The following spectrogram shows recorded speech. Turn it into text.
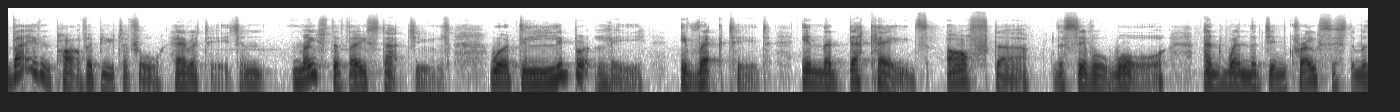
That isn't part of a beautiful heritage. And most of those statues were deliberately erected in the decades after the Civil War and when the Jim Crow system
